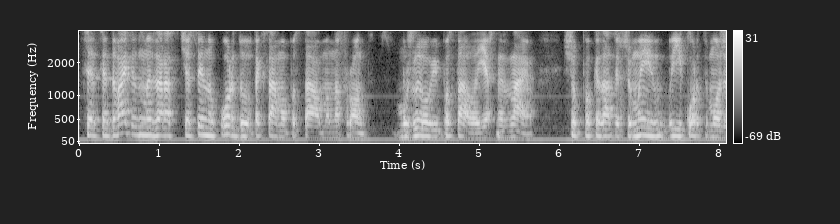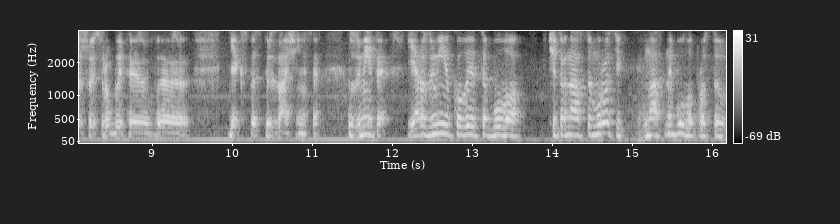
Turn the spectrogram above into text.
це, це давайте ми зараз частину корду так само поставимо на фронт. Можливо, і поставили, я ж не знаю. Щоб показати, що ми і корт може щось робити в е, як спецпризначення. Це розумієте? Я розумію, коли це було 2014 році. В нас не було просто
